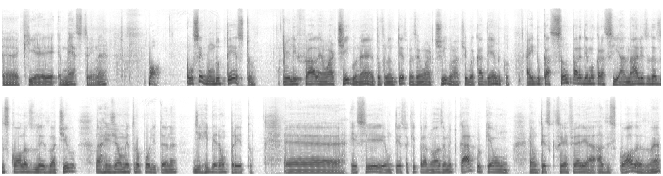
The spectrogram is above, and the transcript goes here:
É, que é mestre, né? Bom, o segundo texto ele fala, é um artigo, né? Estou falando texto, mas é um artigo, um artigo acadêmico. A educação para a democracia, análise das escolas do legislativo na região metropolitana de Ribeirão Preto. É, esse é um texto aqui para nós é muito caro porque é um, é um texto que se refere às escolas, né?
